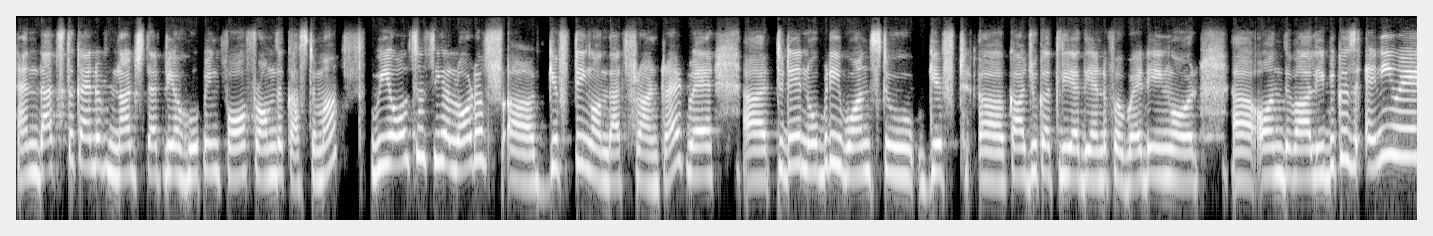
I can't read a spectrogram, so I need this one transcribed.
And that's the kind of nudge that we are hoping for from the customer. We also see a lot of uh, gifting on that front, right? Where uh, today nobody wants to gift uh, Kaju Katli at the end of a wedding or uh, on Diwali because anyway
